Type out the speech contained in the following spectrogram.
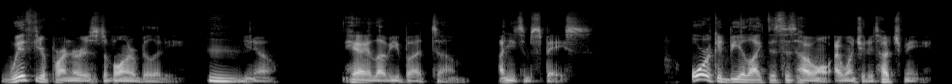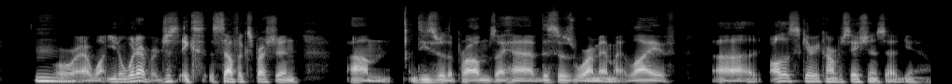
With your partner is the vulnerability. Mm. You know, hey, I love you, but um, I need some space. Or it could be like, this is how I want, you to touch me, Mm. or I want, you know, whatever. Just ex- self expression. Um, these are the problems I have. This is where I'm at in my life. Uh, all the scary conversations that, you know,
